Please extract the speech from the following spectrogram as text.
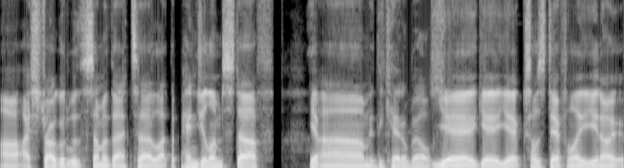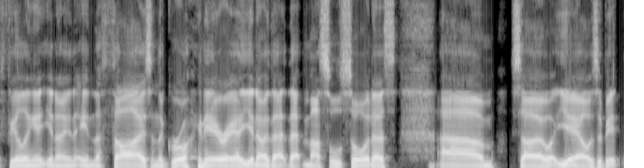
uh, I struggled with some of that uh, like the pendulum stuff. Yep, Um, with the kettlebells. yeah, yeah, yeah. Because I was definitely, you know, feeling it, you know, in, in the thighs and the groin area, you know, that that muscle soreness. Um, so yeah, I was a bit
